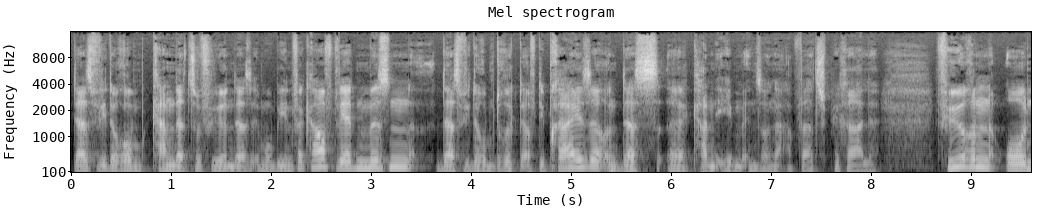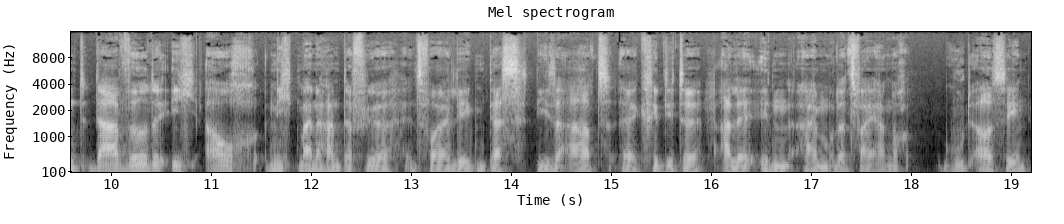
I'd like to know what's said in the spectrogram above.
Das wiederum kann dazu führen, dass Immobilien verkauft werden müssen. Das wiederum drückt auf die Preise und das äh, kann eben in so eine Abwärtsspirale führen. Und da würde ich auch nicht meine Hand dafür ins Feuer legen, dass diese Art äh, Kredite alle in einem oder zwei Jahren noch gut aussehen.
